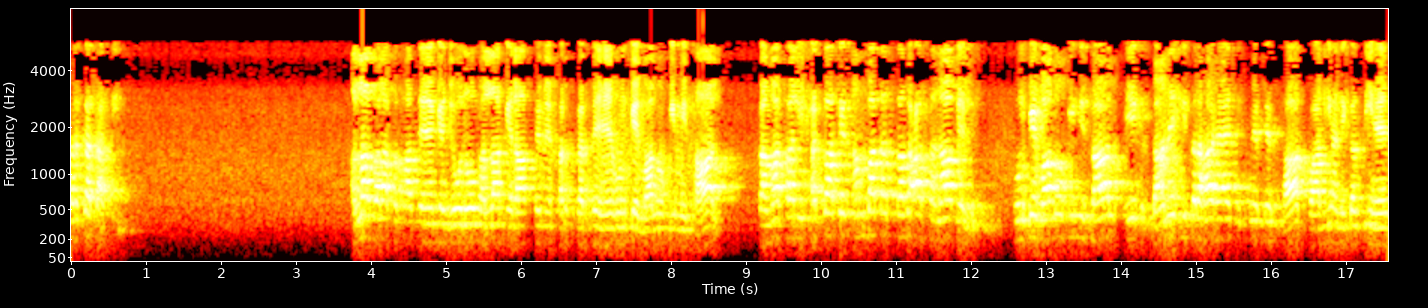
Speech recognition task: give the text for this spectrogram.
برکت آتی۔ اللہ تعالیٰ فرماتے ہیں کہ جو لوگ اللہ کے راستے میں خرچ کرتے ہیں، ان کے مالوں کی مثال کا مسالی حقا کے امبا تک ان کے مالوں کی مثال ایک دانے کی طرح ہے، جس میں سے سات بالیاں نکلتی ہیں۔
